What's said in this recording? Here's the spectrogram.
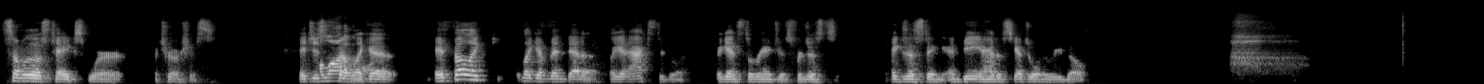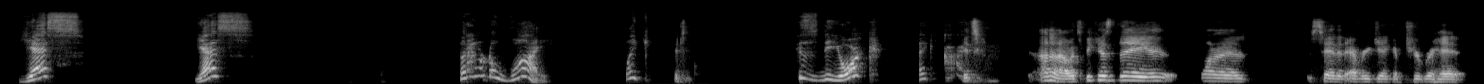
some of those takes were atrocious. It just felt like them a it felt like like a vendetta, like an axe to grind against the Rangers for just existing and being ahead of schedule in a rebuild. Yes. Yes. But I don't know why. Like, It's- because it's New York. Like, I, It's I don't know. It's because they want to say that every Jacob Trouba hit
